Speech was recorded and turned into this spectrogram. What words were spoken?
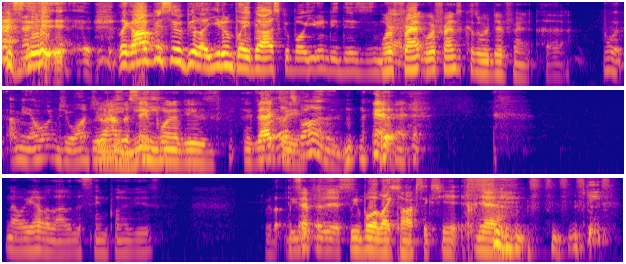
opposite. like opposite would be like you don't play basketball, you didn't do this. And We're that. friend. We're friends because we're different. Uh, What? I mean, I wouldn't want we you. don't have be the same point of views. Exactly. Well, that's fine. no, we have a lot of the same point of views, we, except for this. we both like toxic shit. yeah.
